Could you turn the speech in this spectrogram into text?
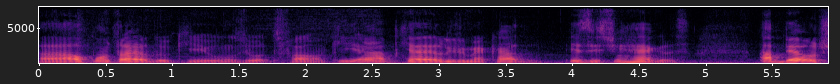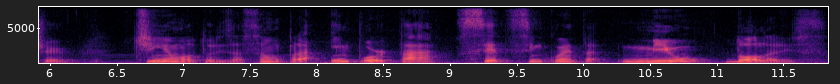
Ah, ao contrário do que uns e outros falam aqui, ah, porque é livre mercado, existem regras. A Belcher tinha uma autorização para importar 150 mil dólares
